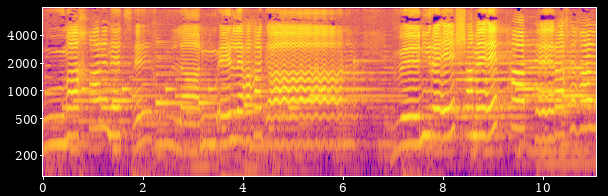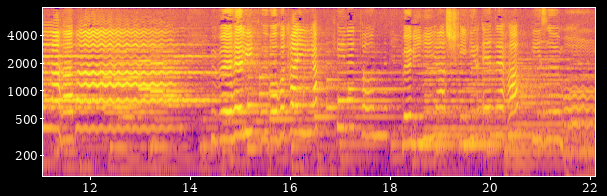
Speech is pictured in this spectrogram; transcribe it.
ומחר נצא כולנו אל הגן, ונראה שם את הפרח הלבן, ולכבוד היקינטון, ונשיר את הפזמון,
